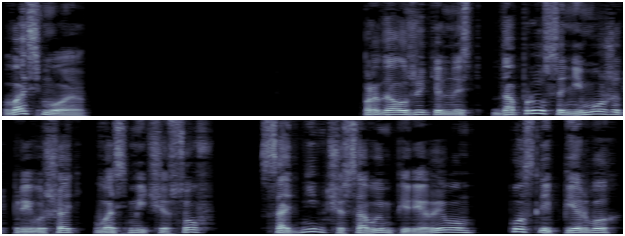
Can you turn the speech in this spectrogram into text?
Восьмое. Продолжительность допроса не может превышать 8 часов с одним часовым перерывом после первых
